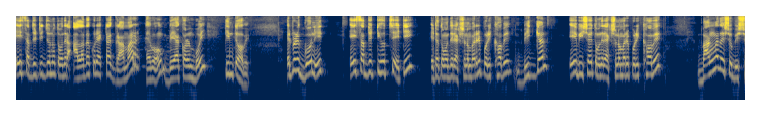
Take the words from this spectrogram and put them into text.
এই সাবজেক্টটির জন্য তোমাদের আলাদা করে একটা গ্রামার এবং ব্যাকরণ বই কিনতে হবে। এরপরে গণিত, এই সাবজেক্টটি হচ্ছে এটি, এটা তোমাদের একশো নম্বরের পরীক্ষা হবে। বিজ্ঞান এই বিষয়ে তোমাদের একশো নম্বরের পরীক্ষা হবে। বাংলাদেশ ও বিশ্ব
